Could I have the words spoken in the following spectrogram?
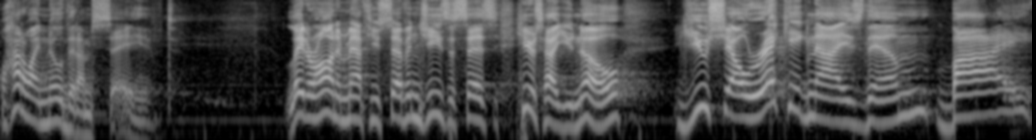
Well, how do I know that I'm saved? Later on in Matthew 7, Jesus says, Here's how you know you shall recognize them by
